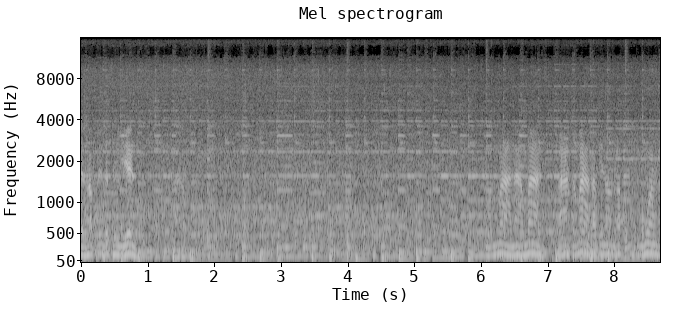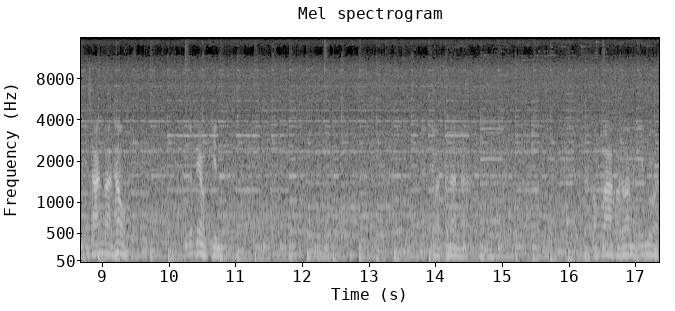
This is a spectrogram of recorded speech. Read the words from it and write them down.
เดินครับนี่ก็ถือเองมันมาหน้ามาปลากระมาครับพี่น้องครับห่วงอีสานบ้านเฮาเลือดเนี่ยวกินเลือดยอดเท่านั้นนะแต่ของป้าขอร้อนกินด้วย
